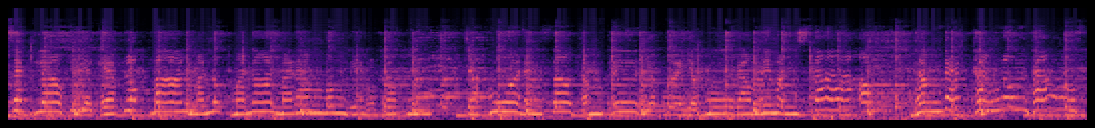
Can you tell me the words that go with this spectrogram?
เสร็จแล้วเปียแคบลบบ้านมานุกมานานมารำวงเวียนครบจากมัวดังเศร้าทำพรือยกมายกมือรำให้มันซาออกทั้งแดกทั้งนุ่มทั้งเศร้าว่าทั้งแดทั้งนุ่มทั้ง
